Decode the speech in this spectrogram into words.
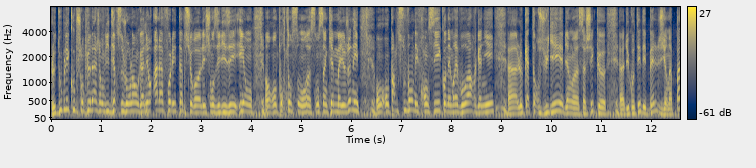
le doublé Coupe Championnat, j'ai envie de dire, ce jour-là, en gagnant à la fois l'étape sur les Champs-Élysées et en, en remportant son, son cinquième maillot jaune. Et on, on parle souvent des Français qu'on aimerait voir gagner le 14 juillet. Eh bien, sachez que du côté des Belges, il n'y en a pas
